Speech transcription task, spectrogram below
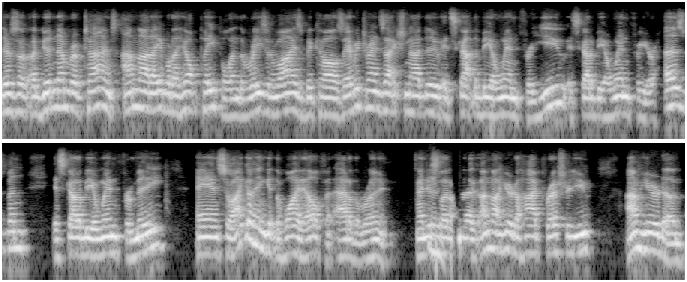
There's a, a, good number of times I'm not able to help people. And the reason why is because every transaction I do, it's got to be a win for you. It's got to be a win for your husband. It's got to be a win for me. And so I go ahead and get the white elephant out of the room and just mm-hmm. let them know I'm not here to high pressure you. I'm here to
